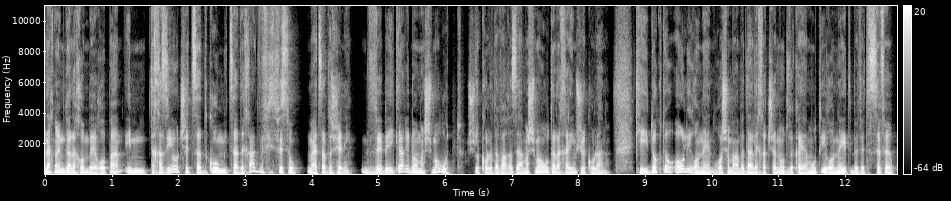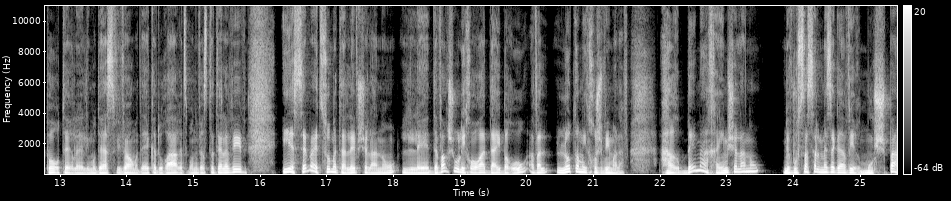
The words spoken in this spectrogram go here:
אנחנו עם גל החום באירופה, עם תחזיות שצדקו מצד אחד ופספסו מהצד השני, ובעיקר עם המשמעות של כל הדבר הזה, המשמעות על החיים של כולנו. כי דוקטור אורלי רונן, ראש המעבדה לחדשנות וקיימות עירונית בבית הספר פורטר ללימודי הסביבה ומדעי כדור הארץ באוניברסיטת תל אביב, היא הסבה את תשומת הלב שלנו לדבר שהוא לכאורה די ברור, אבל לא תמיד חושבים עליו. הרבה מהחיים שלנו מבוסס על מזג האוויר, מושפע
